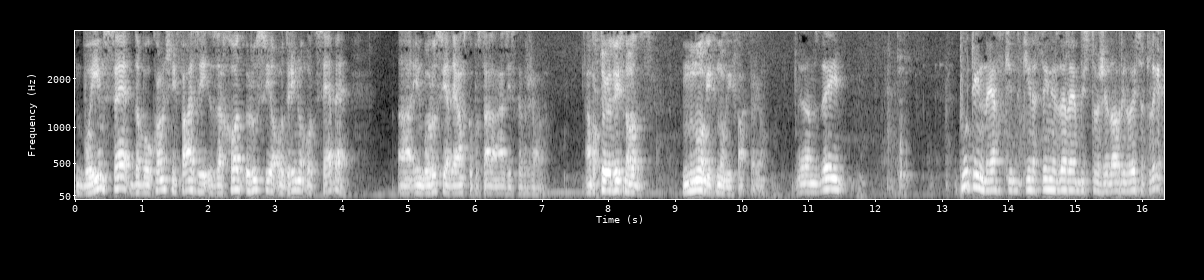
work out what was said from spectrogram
bojim se, da bo v končni fazi Zahod Rusijo odrinil od sebe uh, in bo Rusija dejansko postala azijska država. Ampak to je odvisno od mnogih, mnogih faktorjev. Um, zdaj, Putin, ne, ki, ki je na sceni zdaj v bistvu že dobrih 20 let,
